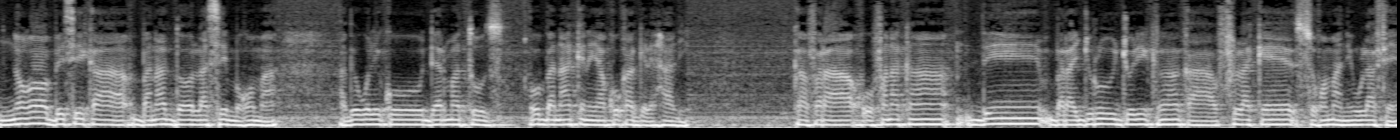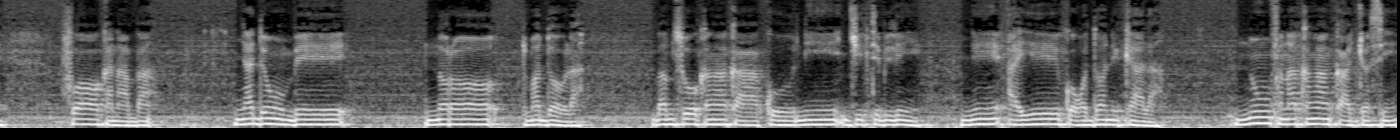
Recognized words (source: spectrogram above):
nɔgɔ bɛ se ka bana dɔ lase mɔgɔ ma a bɛ wele ko dermatose o bana kɛnɛya ko ka gɛlɛn hali ka fara o fana kan den barajuru joli ka kan ka fila kɛ sɔgɔma ni wula fɛ fɔ ka na ban ɲadenw bɛ nɔrɔ tuma dɔw la bamuso ka kan ka ko ni ji tebilen ni a ye kɔgɔ dɔɔni kɛ a la nun fana ka kan ka jɔsi.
